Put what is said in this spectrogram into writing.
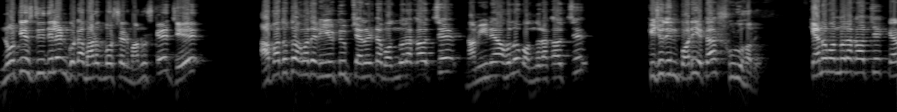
নোটিশ দিয়ে দিলেন গোটা ভারতবর্ষের মানুষকে যে আপাতত আমাদের ইউটিউব চ্যানেলটা বন্ধ রাখা হচ্ছে, নামিয়ে নেওয়া হলো, বন্ধ রাখা হচ্ছে কিছুদিন পরই এটা শুরু হবে কেন বন্ধ রাখা হচ্ছে? কেন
